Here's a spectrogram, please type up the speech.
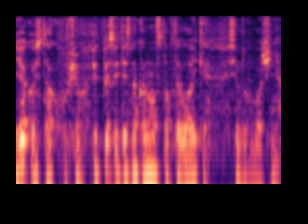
Якось так, в общем. Підписуйтесь на канал, ставте лайки. Всім до побачення.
